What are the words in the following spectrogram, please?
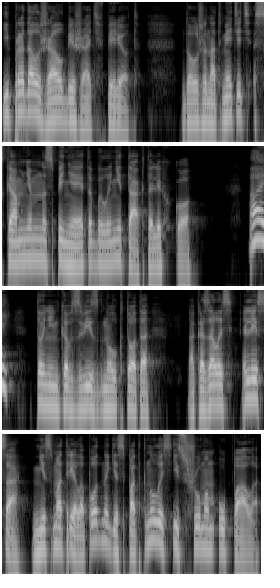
и продолжал бежать вперед. Должен отметить, с камнем на спине это было не так-то легко. «Ай!» — тоненько взвизгнул кто-то — Оказалось, лиса не смотрела под ноги, споткнулась и с шумом упала.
